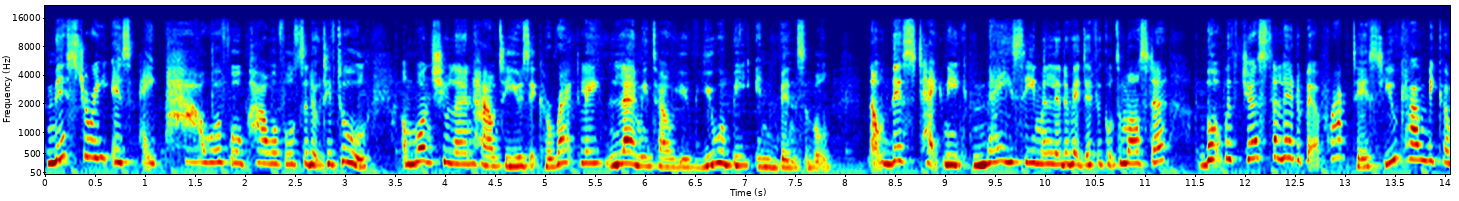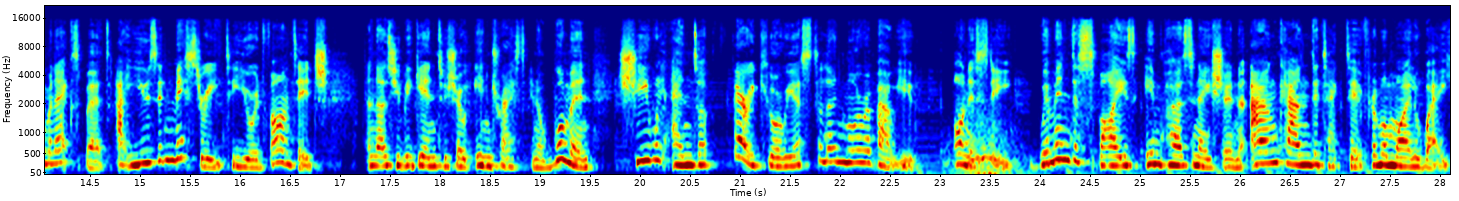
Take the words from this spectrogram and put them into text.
Mystery is a powerful, powerful seductive tool, and once you learn how to use it correctly, let me tell you, you will be invincible. Now, this technique may seem a little bit difficult to master, but with just a little bit of practice, you can become an expert at using mystery to your advantage. And as you begin to show interest in a woman, she will end up very curious to learn more about you. Honesty. Women despise impersonation and can detect it from a mile away.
